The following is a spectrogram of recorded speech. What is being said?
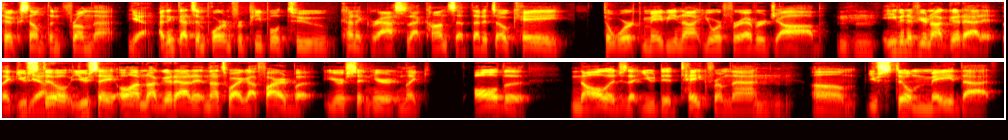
took something from that. yeah I think that's important for people to kind of grasp that concept that it's okay to work maybe not your forever job, even if you're not good at it. Like you Mm-hmm. Yeah. still you say, "Oh, I'm not good at it," and that's why I got fired. But you're sitting here and like all the knowledge that you did take from that, Mm-hmm. um, you still made that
